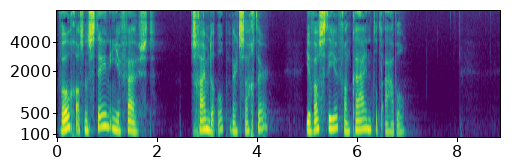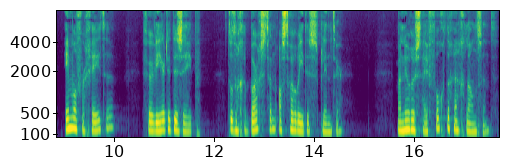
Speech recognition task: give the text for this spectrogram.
Woog als een steen in je vuist, schuimde op, werd zachter, je waste je van Kain tot Abel. Eenmaal vergeten, verweerde de zeep tot een gebarsten asteroïdesplinter. Maar nu rust hij vochtig en glanzend,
